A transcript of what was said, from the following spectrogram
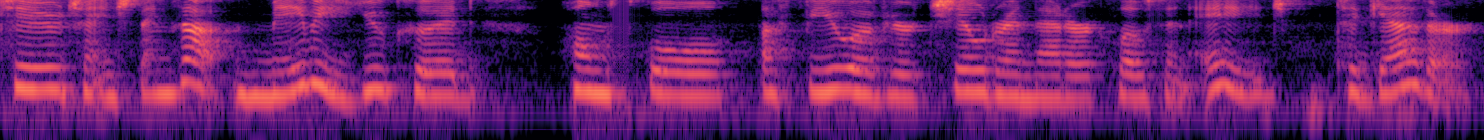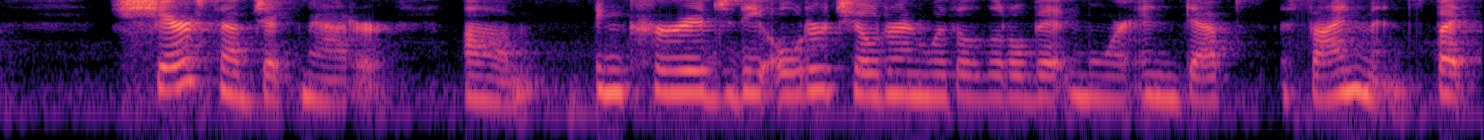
to change things up? Maybe you could homeschool a few of your children that are close in age together. Share subject matter. Um, encourage the older children with a little bit more in depth assignments, but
